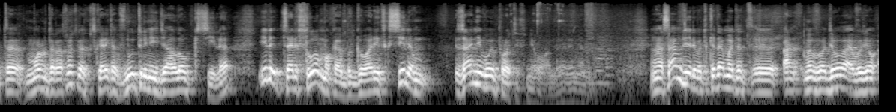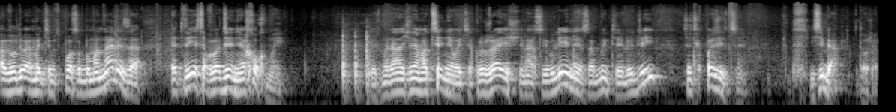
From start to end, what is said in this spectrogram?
Это можно рассматривать как, скорее как внутренний диалог Ксиля. Или царь Шлома как бы говорит к Ксилям за него и против него одновременно. Но на самом деле, вот когда мы, этот, э, а, мы овладеваем, овладеваем этим способом анализа, это есть овладение хохмой. То есть мы начинаем оценивать окружающие нас явления, события людей – с этих позиций. И себя тоже,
